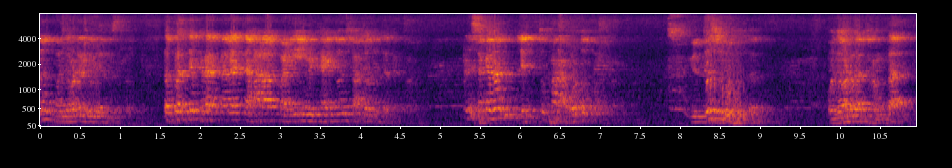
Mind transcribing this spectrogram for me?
तो बंदवाडा घेऊन येत असतो. तर प्रत्येक घरात त्याला चहा पाणी मिठाई दोन स्वागत होतं त्याचं. आणि सगळ्यांना तो फार आवडतो युद्ध सुरू होतं. मनोहरला थांबतात.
